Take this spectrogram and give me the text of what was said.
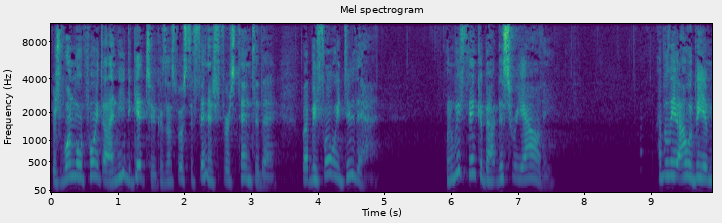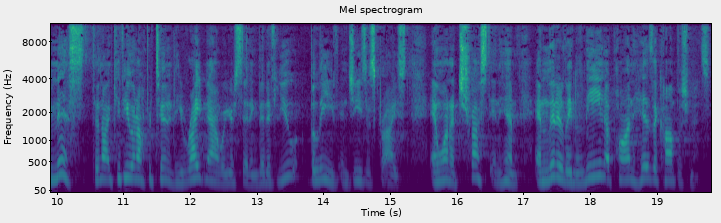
There's one more point that I need to get to because I'm supposed to finish verse 10 today. But before we do that, when we think about this reality, I believe I would be amiss to not give you an opportunity right now where you're sitting that if you believe in Jesus Christ and want to trust in Him and literally lean upon His accomplishments,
